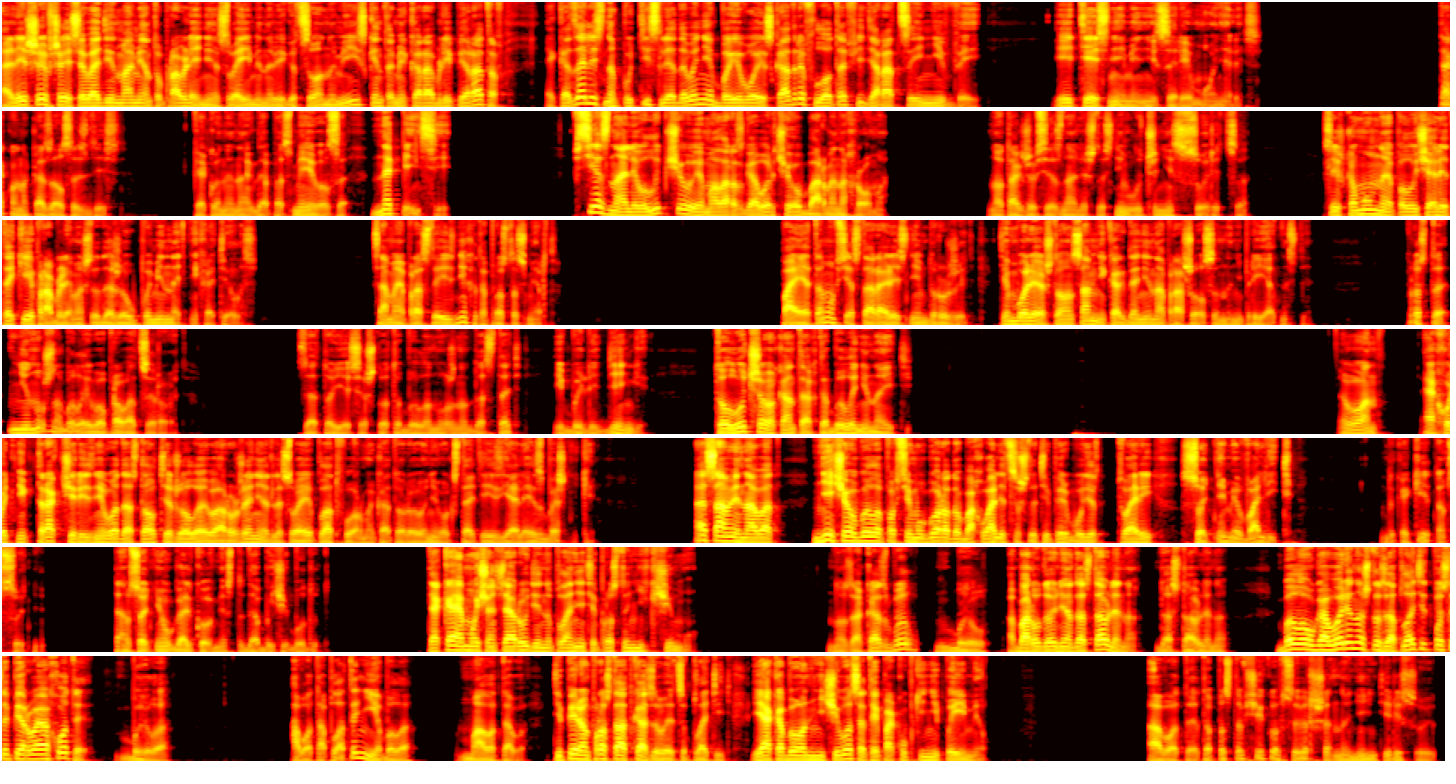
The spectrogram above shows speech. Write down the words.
а лишившиеся в один момент управления своими навигационными искентами корабли пиратов оказались на пути следования боевой эскадры флота Федерации Нивэй. И те с ними не церемонились. Так он оказался здесь. Как он иногда посмеивался, на пенсии. Все знали улыбчивого и малоразговорчивого бармена Хрома. Но также все знали, что с ним лучше не ссориться. Слишком умные получали такие проблемы, что даже упоминать не хотелось. Самые простые из них — это просто смерть. Поэтому все старались с ним дружить. Тем более, что он сам никогда не напрашивался на неприятности. Просто не нужно было его провоцировать. Зато если что-то было нужно достать, и были деньги, то лучшего контакта было не найти. Вон, охотник Трак через него достал тяжелое вооружение для своей платформы, которую у него, кстати, изъяли СБшники. А сам виноват. Нечего было по всему городу бахвалиться, что теперь будет твари сотнями валить. Да какие там сотни? Там сотни угольков вместо добычи будут. Такая мощность орудий на планете просто ни к чему. Но заказ был? Был. Оборудование доставлено? Доставлено. Было уговорено, что заплатит после первой охоты? Было. А вот оплаты не было. Мало того, теперь он просто отказывается платить. Якобы он ничего с этой покупки не поимел. А вот это поставщиков совершенно не интересует.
